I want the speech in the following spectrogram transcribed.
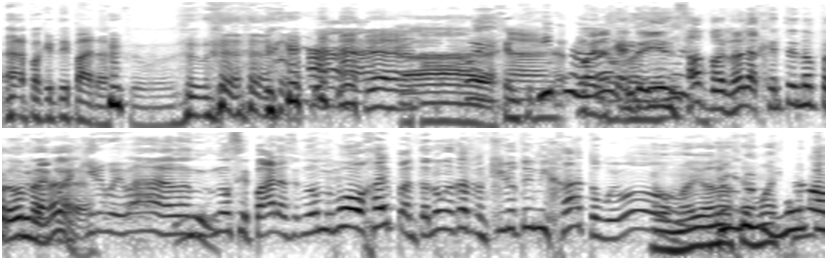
Ah, ¿para qué te paras? Ah, la gente, bueno, la gente bien zapa, ¿no? La gente no perdona nada. cualquier huevada, no se para, no me puedo bajar el pantalón acá tranquilo, estoy en mi jato, huevón. Como yo no se muestra.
